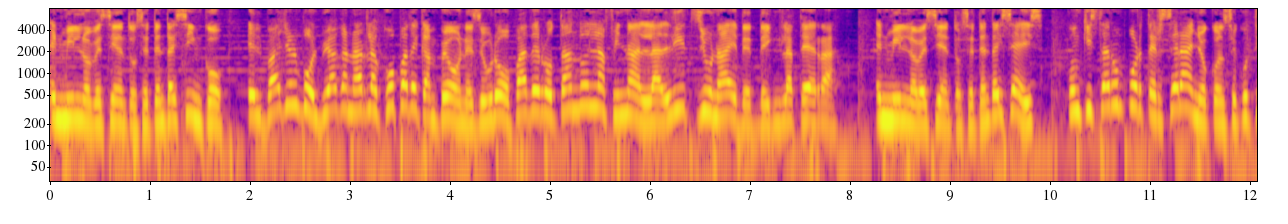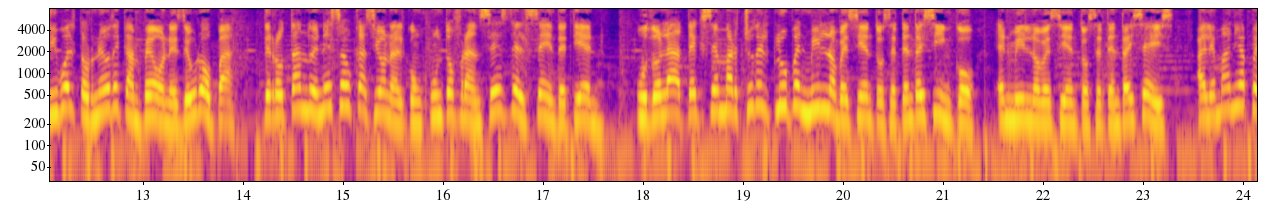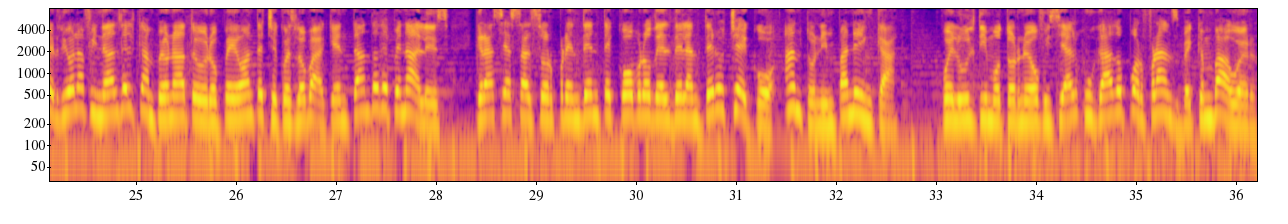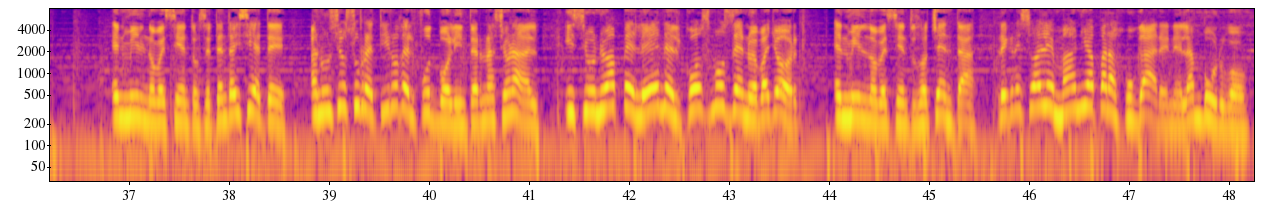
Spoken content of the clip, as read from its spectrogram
En 1975, el Bayern volvió a ganar la Copa de Campeones de Europa derrotando en la final a Leeds United de Inglaterra. En 1976, conquistaron por tercer año consecutivo el Torneo de Campeones de Europa, derrotando en esa ocasión al conjunto francés del Saint-Étienne. Udo Lattek se marchó del club en 1975. En 1976, Alemania perdió la final del Campeonato Europeo ante Checoslovaquia en tanda de penales, gracias al sorprendente cobro del delantero checo Antonin Panenka. Fue el último torneo oficial jugado por Franz Beckenbauer. En 1977 anunció su retiro del fútbol internacional y se unió a Pelé en el Cosmos de Nueva York en 1980 regresó a Alemania para jugar en el Hamburgo.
